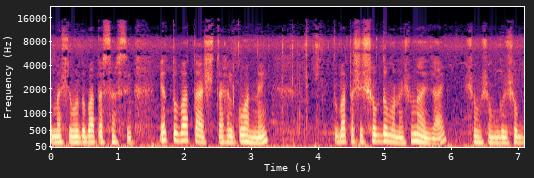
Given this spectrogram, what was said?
মাসের মতো বাতাস ছাড়ছে এত বাতাস তা খালি নেই? তো বাতাসের শব্দ মনে যায়। সম সম করে শব্দ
